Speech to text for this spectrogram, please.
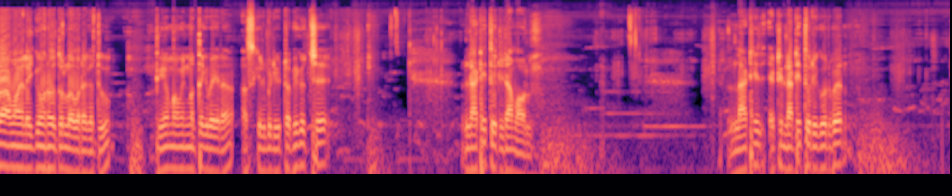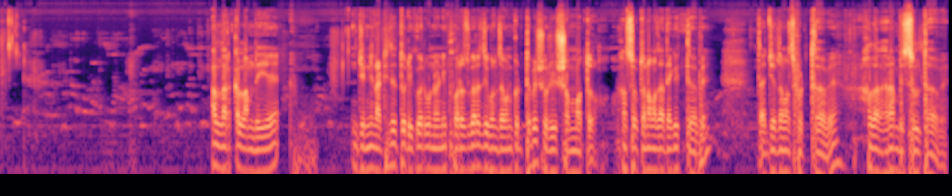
আসসালামু আলাইকুম রহমতুল্লাহ বারাকাতু। প্রিয় মমিন মত্তাকি ভাইরা আজকের ভিডিও টপিক হচ্ছে লাঠি তৈরির আমল। লাঠি, একটি লাঠি তৈরি করবেন আল্লাহর কালাম দিয়ে। যিনি লাঠিতে তৈরি করবেন, উনি ফরজ করা জীবনযাপন করতে হবে, শরীর সম্মত। হাসক্ত নামাজ আদায় করতে হবে, তার জন্য নামাজ পড়তে হবে, হালাল হারাম চলতে হবে।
